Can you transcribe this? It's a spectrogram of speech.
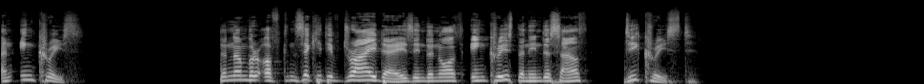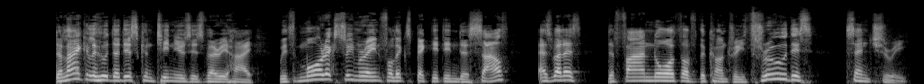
an increase. The number of consecutive dry days in the north increased and in the south decreased. The likelihood that this continues is very high, with more extreme rainfall expected in the south as well as the far north of the country through this century.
